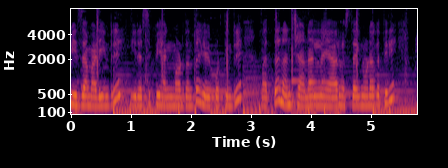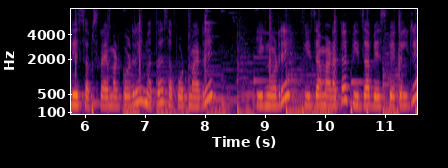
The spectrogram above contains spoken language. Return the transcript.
ಪಿಜ್ಜಾ ಮಾಡೀನಿ ರೀ ಈ ರೆಸಿಪಿ ಹೆಂಗೆ ಮಾಡೋದಂತ ಹೇಳ್ಕೊಡ್ತೀನಿ ರೀ ಮತ್ತು ನನ್ನ ಚಾನಲ್ನ ಯಾರು ಹೊಸದಾಗಿ ನೋಡಕತ್ತೀರಿ ಪ್ಲೀಸ್ ಸಬ್ಸ್ಕ್ರೈಬ್ ಮಾಡಿಕೊಡ್ರಿ ಮತ್ತು ಸಪೋರ್ಟ್ ಮಾಡಿರಿ. ಈಗ ನೋಡಿರಿ, ಪಿಜ್ಜಾ ಮಾಡಕ್ಕೆ ಪಿಜ್ಜಾ ಬೇಯಿಸ್ಬೇಕಲ್ರಿ.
